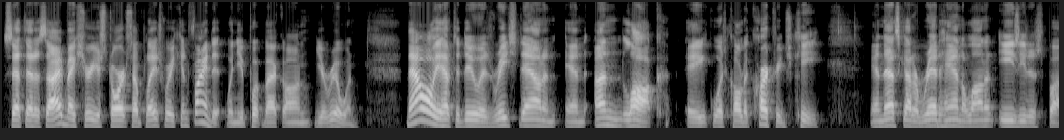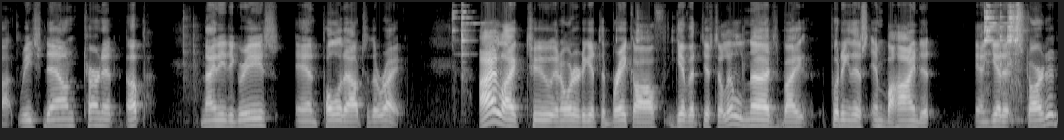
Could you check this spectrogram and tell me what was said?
Set that aside. Make sure you store it someplace where you can find it when you put back on your real one. Now all you have to do is reach down and, and unlock a what's called a cartridge key. And that's got a red handle on it, easy to spot. Reach down, turn it up 90 degrees, and pull it out to the right. I like to, in order to get the brake off, give it just a little nudge by putting this in behind it and get it started,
